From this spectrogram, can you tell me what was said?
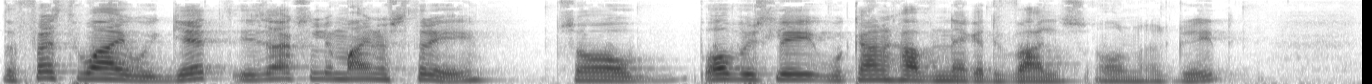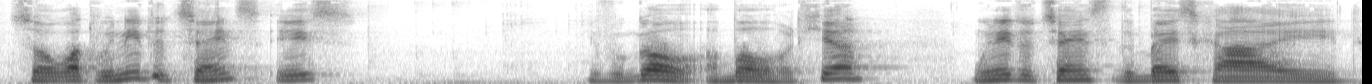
the first y we get is actually minus 3. So obviously we can't have negative values on our grid. So what we need to change is, if we go above over here, we need to change the base height.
